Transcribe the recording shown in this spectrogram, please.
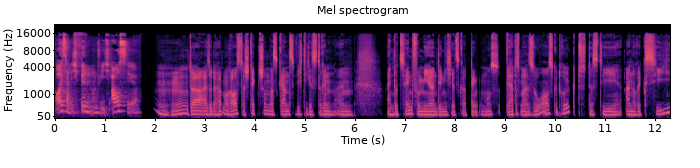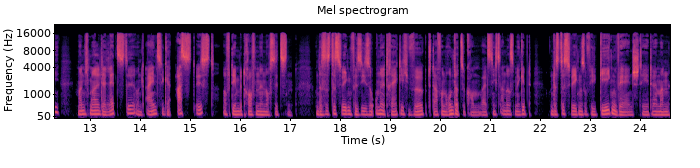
äußerlich bin und wie ich aussehe. Mhm, da, also da hört man raus, da steckt schon was ganz Wichtiges drin. Ein, ein Dozent von mir, an den ich jetzt gerade denken muss, der hat es mal so ausgedrückt, dass die Anorexie manchmal der letzte und einzige Ast ist, auf dem Betroffene noch sitzen. Und dass es deswegen für sie so unerträglich wirkt, davon runterzukommen, weil es nichts anderes mehr gibt. Und dass deswegen so viel Gegenwehr entsteht, wenn man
